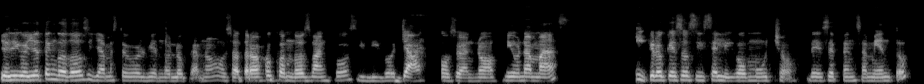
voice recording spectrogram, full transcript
Yo digo, yo tengo dos y ya me estoy volviendo loca, ¿no? O sea, trabajo con dos bancos y digo, ya, o sea, no, ni una más. Y creo que eso sí se ligó mucho de ese pensamiento.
